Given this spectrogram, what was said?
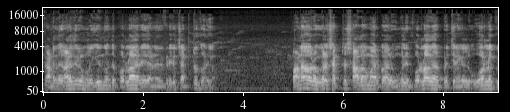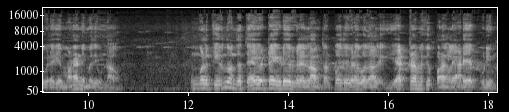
கடந்த காலத்தில் உங்களுக்கு இருந்து வந்த பொருளாதார ரீதியான நெருக்கடிகள் சற்று குறையும். பண உறவுகள் சற்று சாதகமாக இருப்பதால் உங்களின் பொருளாதார பிரச்சனைகள் ஓரளவுக்கு விலகி மன நிம்மதி உண்டாகும். உங்களுக்கு இருந்து வந்த தேவையற்ற இடையூறுகள் எல்லாம் தற்போது விலகுவதால் ஏற்றமிகு பலன்களை அடையக்கூடியும். முடியும்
